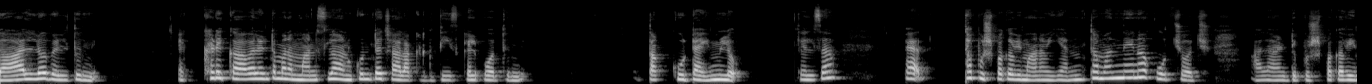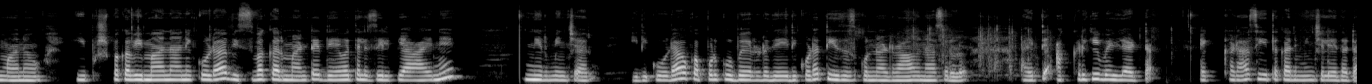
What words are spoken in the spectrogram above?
గాల్లో వెళ్తుంది. ఎక్కడికి కావాలంటే మనం మనసులో అనుకుంటే చాలా అక్కడికి తీసుకెళ్ళిపోతుంది. తక్కువ టైంలో. తెలుసా? పెద్ద పుష్పక విమానం. ఎంతమంది అయినా కూర్చోవచ్చు. అలాంటి పుష్పక విమానం. ఈ పుష్పక విమానాన్ని కూడా విశ్వకర్మ అంటే దేవతల శిల్పి ఆయనే నిర్మించారు. ఇది కూడా ఒకప్పుడు కుబేరుడిది. ఇది కూడా తీసేసుకున్నాడు రావణాసురుడు. అయితే అక్కడికి వెళ్ళాట. ఎక్కడా సీత కనిపించలేదట.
